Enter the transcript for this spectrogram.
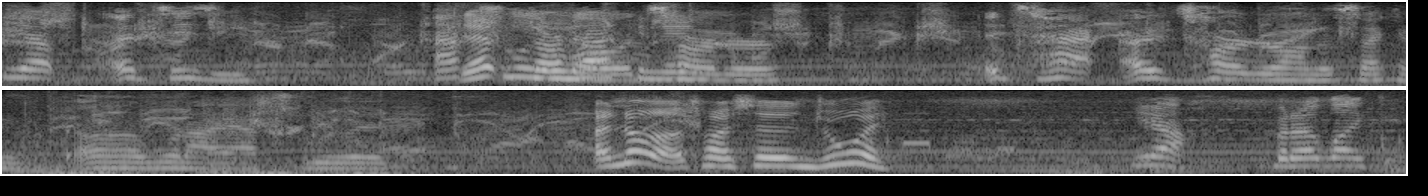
Yep, it's easy. Actually, start no, it's in. harder. It's ha- it's harder on the second uh, when I actually do it. I know that's why I said enjoy. Yeah, but I like it.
